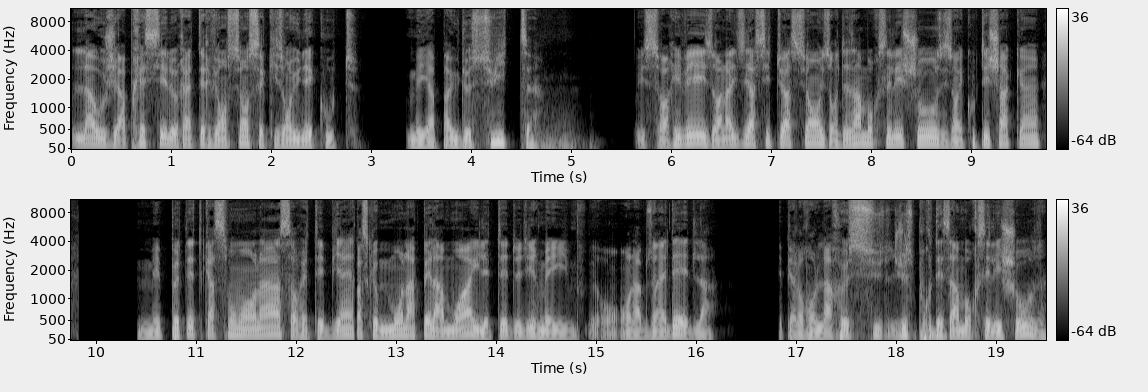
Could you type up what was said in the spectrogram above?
là où j'ai apprécié leur intervention, c'est qu'ils ont une écoute. Mais il n'y a pas eu de suite. Ils sont arrivés, ils ont analysé la situation, ils ont désamorcé les choses, ils ont écouté chacun. Mais peut-être qu'à ce moment-là, ça aurait été bien, parce que mon appel à moi, il était de dire, mais on a besoin d'aide là. Et puis alors on l'a reçu juste pour désamorcer les choses.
